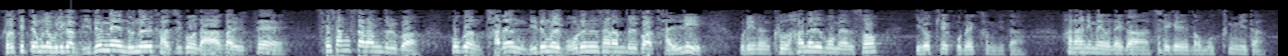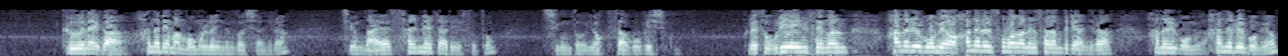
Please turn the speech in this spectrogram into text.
그렇기 때문에 우리가 믿음의 눈을 가지고 나아갈 때 세상 사람들과 혹은 다른 믿음을 모르는 사람들과 달리 우리는 그 하늘을 보면서 이렇게 고백합니다. 하나님의 은혜가 제게 너무 큽니다. 그 은혜가 하늘에만 머물러 있는 것이 아니라 지금 나의 삶의 자리에서도 지금도 역사하고 계시고 그래서 우리의 인생은 하늘을 보며 하늘을 소망하는 사람들이 아니라 하늘 보며, 하늘을 보며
